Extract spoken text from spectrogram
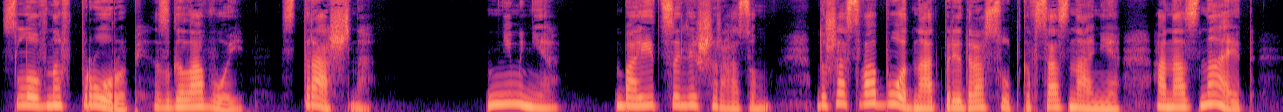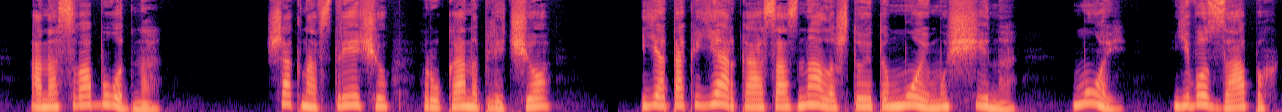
словно в прорубь с головой. Страшно. Не мне. Боится лишь разум. Душа свободна от предрассудков сознания. Она знает. Она свободна. Шаг навстречу, рука на плечо. Я так ярко осознала, что это мой мужчина. Мой. Его запах,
